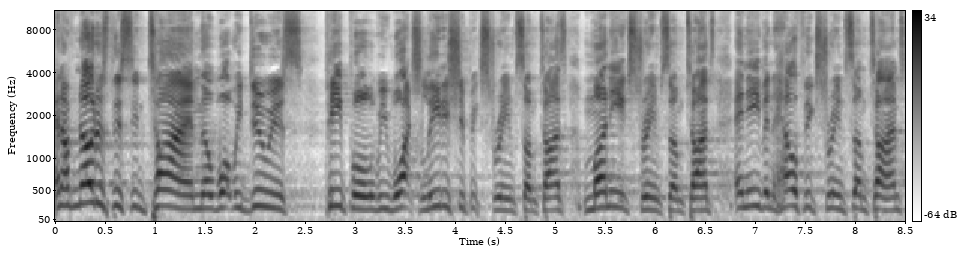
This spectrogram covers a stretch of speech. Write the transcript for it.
And I've noticed this in time that what we do is people, we watch leadership extremes sometimes, money extremes sometimes, and even health extremes sometimes,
